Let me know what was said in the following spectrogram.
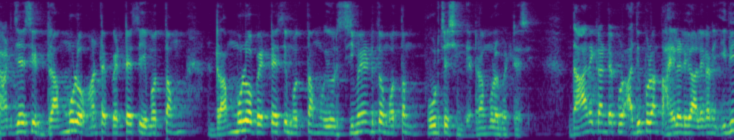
కట్ చేసి డ్రమ్ములో అంటే పెట్టేసి మొత్తం డ్రమ్ములో పెట్టేసి మొత్తం సిమెంట్తో మొత్తం పూడ్చేసింది డ్రమ్ములో పెట్టేసి. దానికంటే కూడా అది కూడా అంత హైలైట్ కాలే. కానీ ఇది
